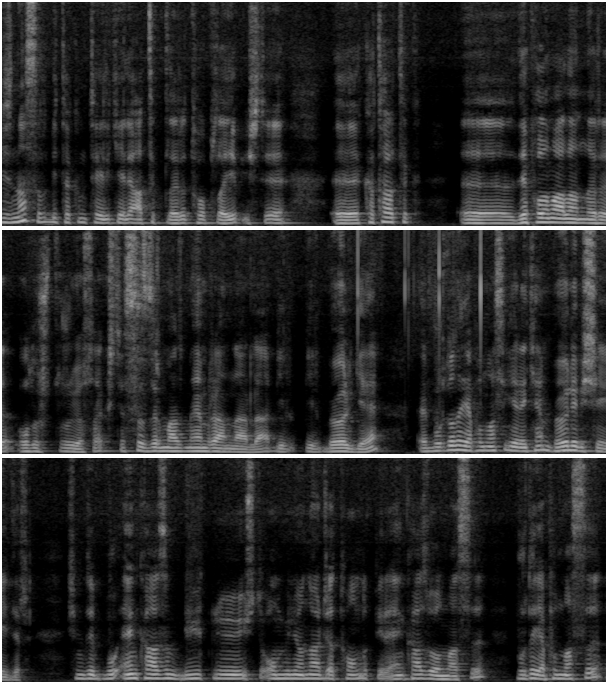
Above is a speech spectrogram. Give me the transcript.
biz nasıl bir takım tehlikeli atıkları toplayıp işte e, katı atık e, depolama alanları oluşturuyorsak işte sızdırmaz membranlarla bir, bir bölge e, burada da yapılması gereken böyle bir şeydir. Şimdi bu enkazın büyüklüğü işte 10 milyonlarca tonluk bir enkaz olması burada yapılması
